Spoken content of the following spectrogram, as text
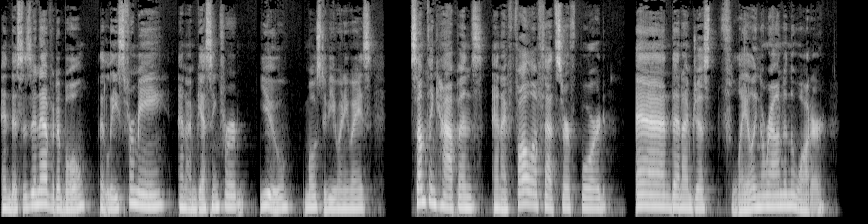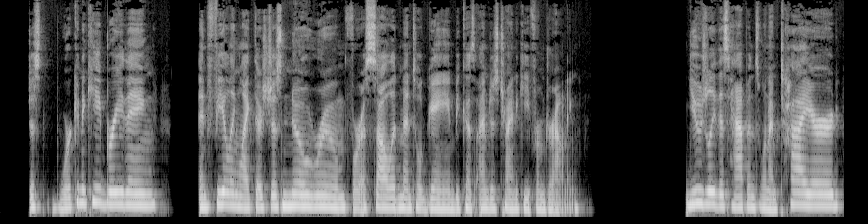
and this is inevitable, at least for me, and I'm guessing for you, most of you, anyways, something happens and I fall off that surfboard and then I'm just flailing around in the water, just working to keep breathing and feeling like there's just no room for a solid mental game because I'm just trying to keep from drowning. Usually, this happens when I'm tired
